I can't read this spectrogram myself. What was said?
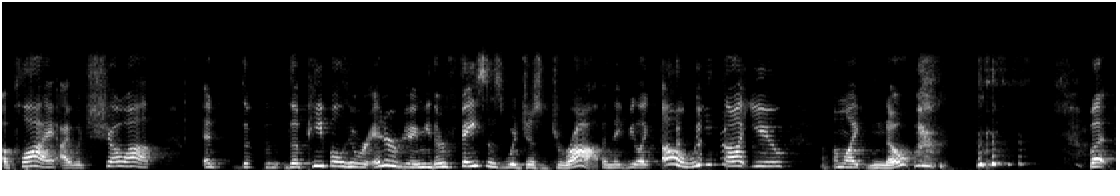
apply, I would show up, and the, the people who were interviewing me, their faces would just drop, and they'd be like, Oh, we thought you. I'm like, Nope. but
